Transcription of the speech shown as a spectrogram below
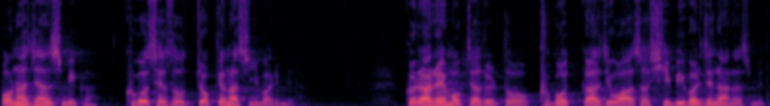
뻔하지 않습니까? 그곳에서 쫓겨났으니 말입니다. 그랄의 목자들도 그곳까지 와서 시비 걸진 않았습니다.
